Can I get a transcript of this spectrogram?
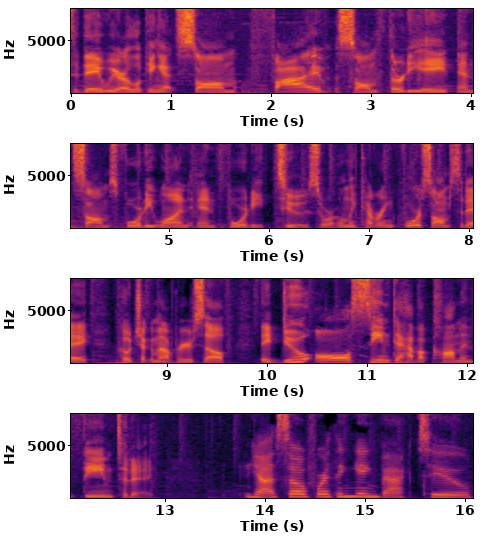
Today we are looking at Psalm 5, Psalm 38, and Psalms 41 and 42. So we're only covering four Psalms today. Go check them out for yourself. They do all seem to have a common theme today. Yeah, so if we're thinking back to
